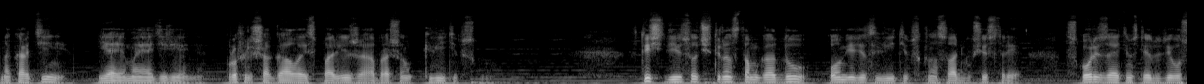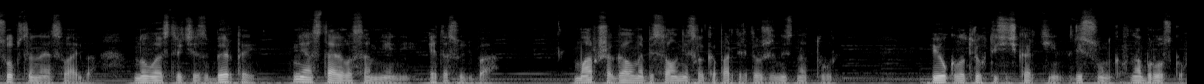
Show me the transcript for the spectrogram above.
На картине «Я и моя деревня» профиль Шагала из Парижа обращен к Витебску. В 1914 году он едет в Витебск на свадьбу к сестре. Вскоре за этим следует его собственная свадьба. Новая встреча с Бертой не оставила сомнений. Это судьба. Марк Шагал написал несколько портретов жены с натуры и около трех тысяч картин, рисунков, набросков,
